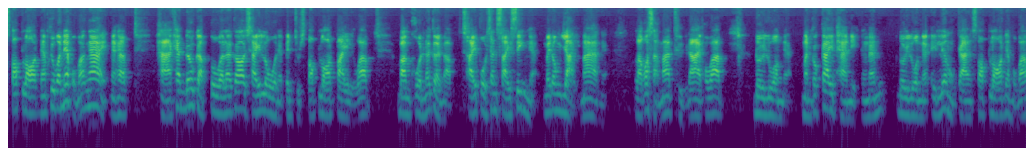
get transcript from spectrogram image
stop loss นะ คือวันนี้ผมว่าง่ายนะครับ หา candle กับตัวแล้วก็ใช้โลเนี่ยเป็นจุด stop loss ไปหรือว่าบางคนถ้าเกิดแบบใช้ portion sizing เนี่ยไม่ต้องใหญ่มากเนี่ยเราก็สามารถถือได้ เพราะว่าโดยรวมเนี่ยมันก็ใกล้แพนิคดังนั้น โดยรวมเนี่ยไอ้เรื่องของการ stop loss เนี่ยผมว่า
